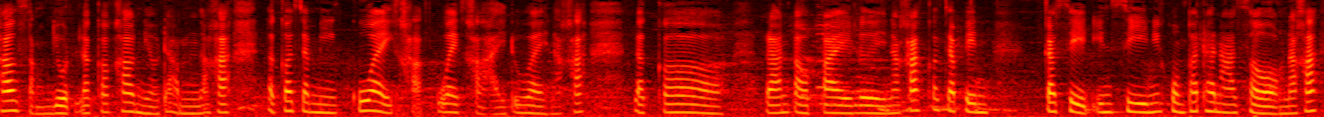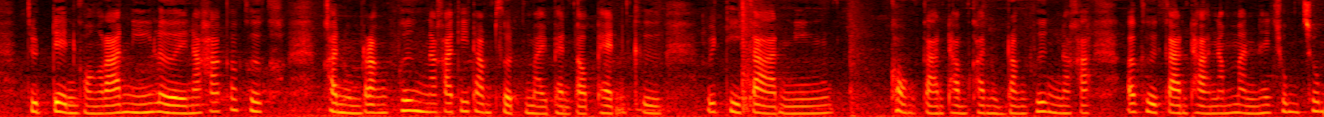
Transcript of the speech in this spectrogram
ข้าวสังหยดแล้วก็ข้าวเหนียวดำนะคะ แล้วก็จะมีกล้วยค่ะกล้วยขายด้วยนะคะ แล้วก็ร้านต่อไปเลยนะคะ ก็จะเป็น เกษตรอินทรีย์นิคมพัฒนาสองนะคะ จุดเด่นของร้านนี้เลยนะคะ ก็คือขนมรังผึ้งนะคะ ที่ทำสดใหม่แผ่นต่อแผ่นคือวิธีการนี้ของการทำขนมรังผึ้งนะคะ ก็คือการทาน้ำมันให้ชุ่ม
